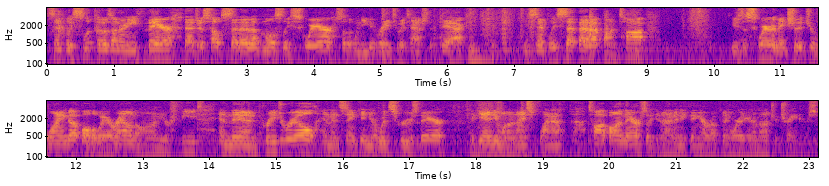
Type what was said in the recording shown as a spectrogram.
Simply slip those underneath there. That just helps set it up mostly square so that when you get ready to attach the deck, you simply set that up on top. Use a square to make sure that you're lined up all the way around on your feet and then pre-drill and then sink in your wood screws there. Again, you want a nice flat top on there so that you don't have anything erupting where you're going to mount your trainers.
